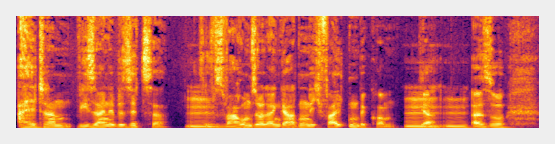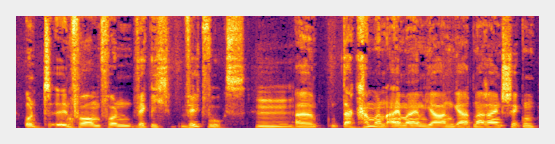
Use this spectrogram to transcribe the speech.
altern wie seine Besitzer. Mhm. Warum soll ein Garten nicht Falten bekommen? Mhm. Ja, mhm. also und in Form von wirklich Wildwuchs. Mhm. Äh, da kann man einmal im Jahr einen Gärtner reinschicken,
